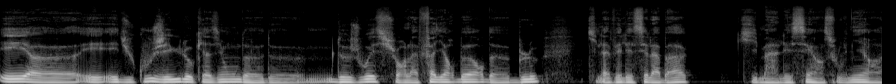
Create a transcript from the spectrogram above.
Et, euh, et, du coup, j'ai eu l'occasion de, jouer sur la Firebird bleue qu'il avait laissée là-bas, qui m'a laissé un souvenir euh,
